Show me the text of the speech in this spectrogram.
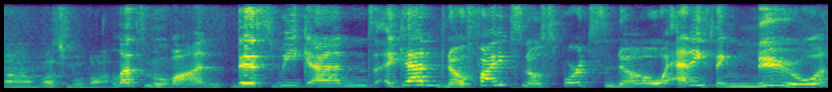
Um, let's move on. Let's move on. This weekend, again, no fights, no sports, no anything new.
